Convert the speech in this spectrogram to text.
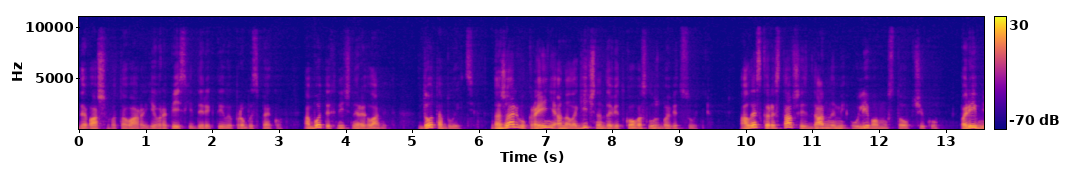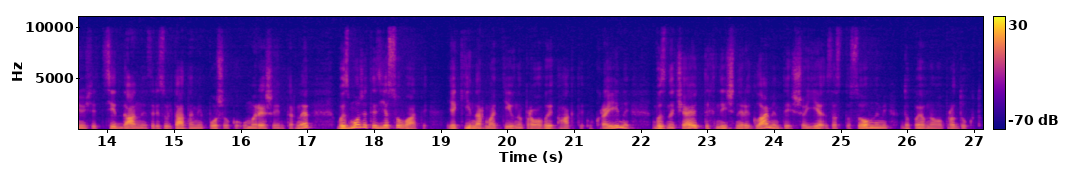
для вашого товару європейські директиви про безпеку або технічний регламент до таблиці. На жаль, в Україні аналогічна довідкова служба відсутня. Але скориставшись даними у лівому стовпчику, порівнюючи ці дані з результатами пошуку у мережі інтернет, ви зможете з'ясувати, які нормативно-правові акти України визначають технічні регламенти, що є застосовними до певного продукту.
